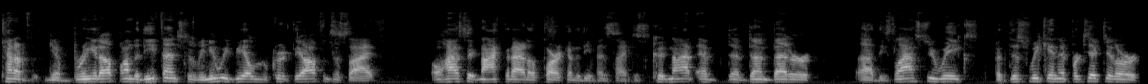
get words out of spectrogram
kind of you know bring it up on the defense because we knew we'd be able to recruit the offensive side. Ohio State knocked it out of the park on the defense side. Just could not have, have done better uh, these last few weeks, but this weekend in particular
